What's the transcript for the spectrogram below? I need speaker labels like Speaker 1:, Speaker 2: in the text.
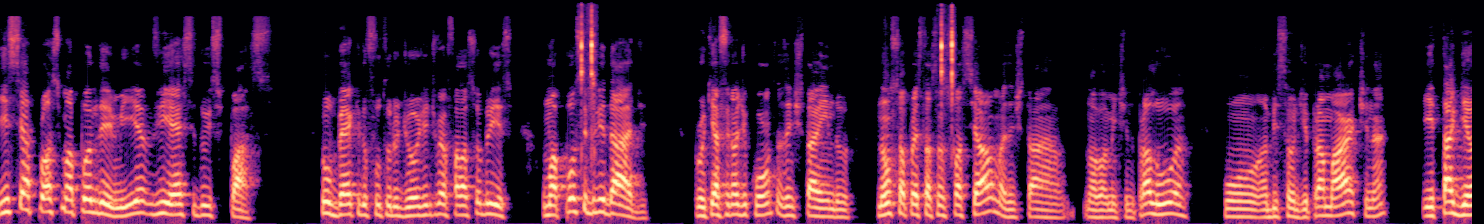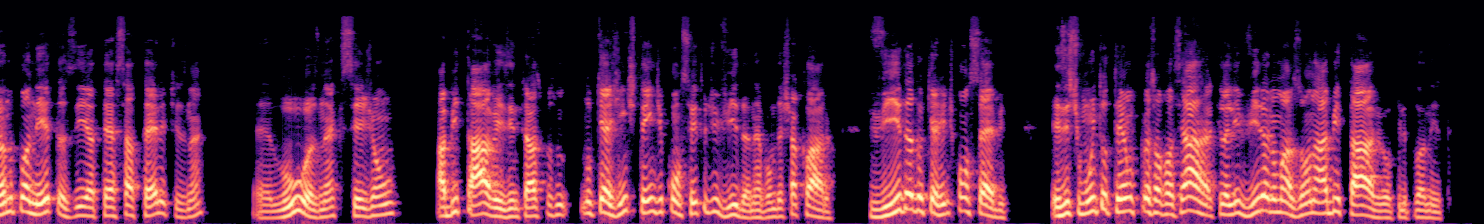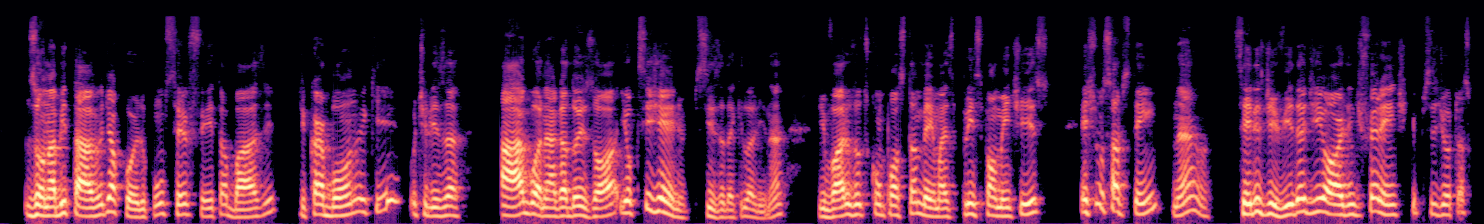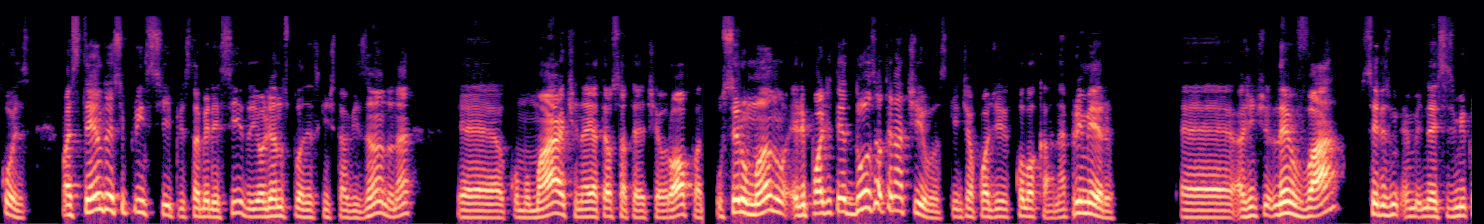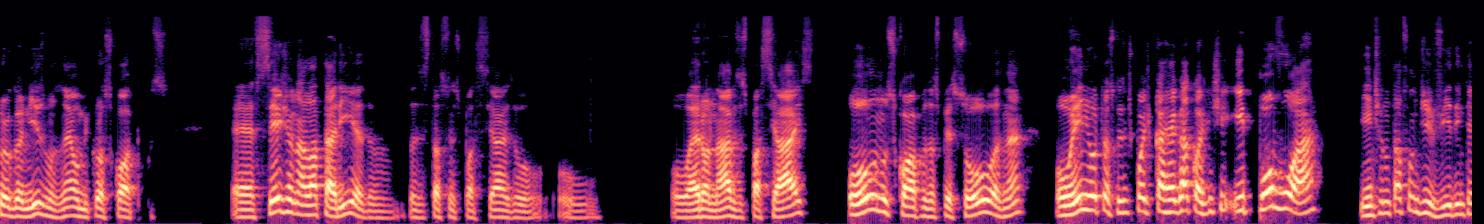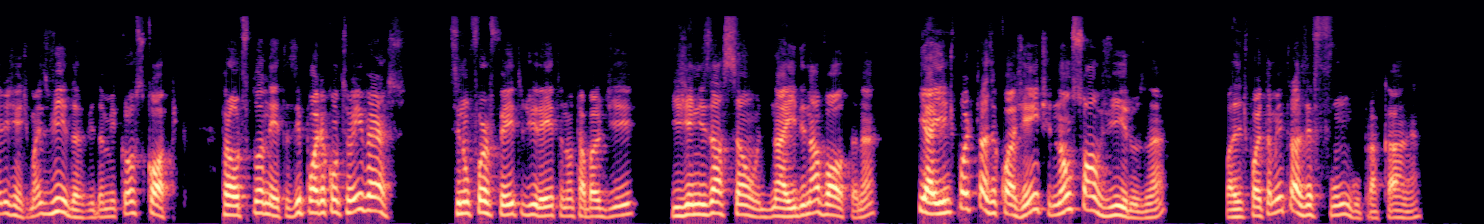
Speaker 1: E se a próxima pandemia viesse do espaço? No Back do Futuro de hoje a gente vai falar sobre isso. Uma possibilidade, porque afinal de contas a gente está indo não só para a estação espacial, mas a gente está novamente indo para a Lua, com a ambição de ir para Marte, né? E tagueando planetas e até satélites, né? É, luas, né? Que sejam habitáveis, entre aspas, no que a gente tem de conceito de vida, né? Vamos deixar claro. Vida do que a gente concebe. Existe muito tempo que o pessoal fala assim, ah, aquilo ali vira numa zona habitável, aquele planeta. Zona habitável de acordo com um ser feito à base de carbono e que utiliza água, né, H2O e oxigênio, precisa daquilo ali, né? E vários outros compostos também, mas principalmente isso. A gente não sabe se tem, né, seres de vida de ordem diferente que precisam de outras coisas. Mas tendo esse princípio estabelecido e olhando os planetas que a gente está visando, né, é, como Marte, né, e até o satélite Europa, o ser humano ele pode ter duas alternativas que a gente já pode colocar, né? Primeiro, é, a gente levar seres nesses micro-organismos, né, ou microscópicos, é, seja na lataria do, das estações espaciais ou, ou, ou, aeronaves espaciais, ou nos corpos das pessoas, né, ou em outras coisas, a gente pode carregar com a gente e povoar. E a gente não está falando de vida inteligente, mas vida, vida microscópica, para outros planetas. E pode acontecer o inverso se não for feito direito no trabalho de higienização, na ida e na volta, né? E aí a gente pode trazer com a gente não só vírus, né? Mas a gente pode também trazer fungo para cá, né?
